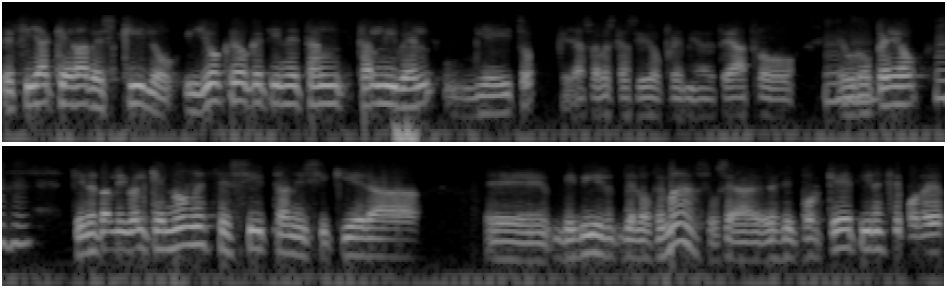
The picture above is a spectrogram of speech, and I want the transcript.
decía que era de esquilo, y yo creo que tiene tan, tal nivel, viejito, que ya sabes que ha sido premio de teatro europeo. Tiene tal nivel que no necesita ni siquiera eh, vivir de los demás. O sea, es decir, ¿por qué tienes que poner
